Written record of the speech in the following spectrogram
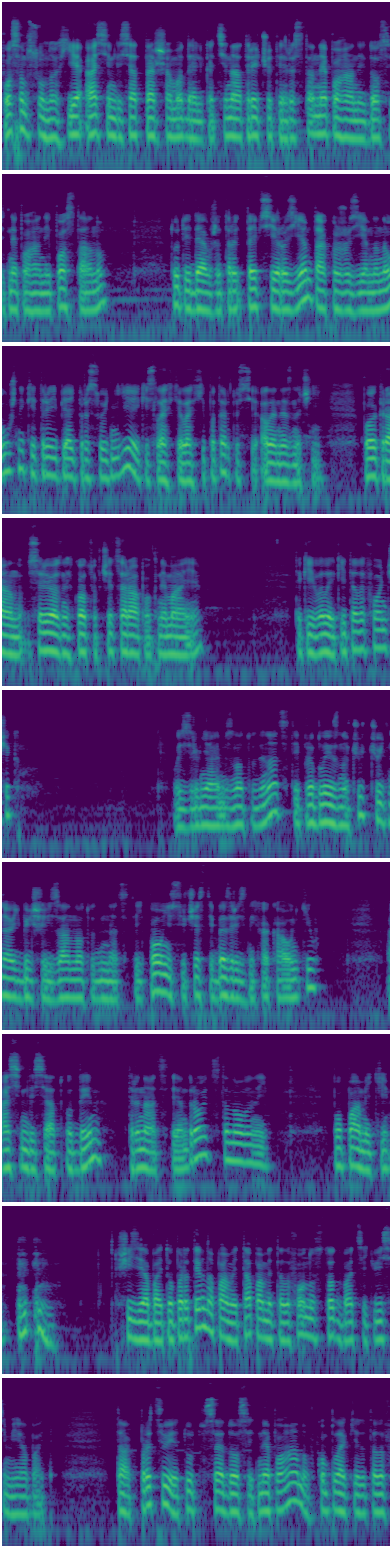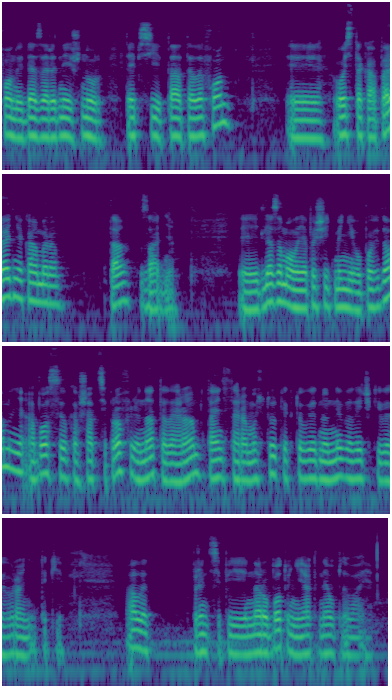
По Samsung є А71 моделька. Ціна 3400. Непоганий, досить непоганий по стану. Тут йде вже Type-C роз'єм, також роз'єм на наушники 3,5 присутні. Є якісь легкі-легкі потертості, але незначні. По екрану серйозних коцок чи царапок немає. Такий великий телефончик. Ось зрівняємо з Note 11, приблизно чуть-чуть навіть більший за Note 11. Повністю чистий без різних аккаунтів. А71, 13 Android встановлений. По пам'яті 6 ГБ оперативна пам'ять та пам'ять телефону 128 ГБ. Так, працює тут все досить непогано. В комплекті до телефону йде зарядний шнур Type-C та телефон. Е, ось така передня камера та задня. Е, Для замовлення пишіть мені у повідомлення або ссылка в шапці профілю на Telegram та Instagram. Ось тут, як то видно, невеличкі вигорання такі. Але, в принципі, на роботу ніяк не впливає.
